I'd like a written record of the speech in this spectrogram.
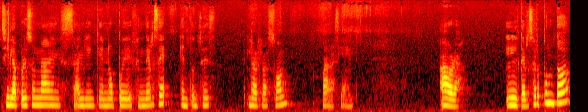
Si la persona es alguien que no puede defenderse, entonces la razón va hacia él. Ahora, el tercer punto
